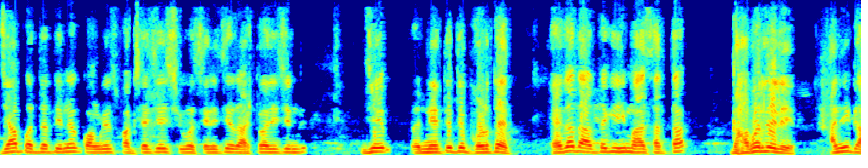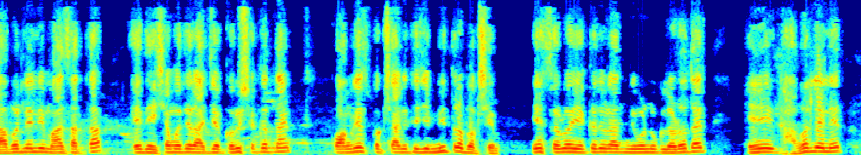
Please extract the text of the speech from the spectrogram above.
ज्या पद्धतीनं काँग्रेस पक्षाचे शिवसेनेचे राष्ट्रवादीचे जे नेते ते फोडतायत ह्याचाच अर्थ की ही महासत्ता घाबरलेली आहे. आणि घाबरलेली महासत्ता हे देशामध्ये राज्य करू शकत नाही. काँग्रेस पक्ष आणि त्याचे मित्र पक्ष हे सर्व एकत्र आज निवडणूक लढवत आहेत. हे घाबरलेले आहेत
